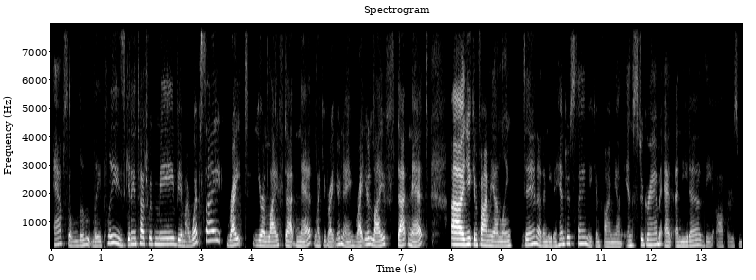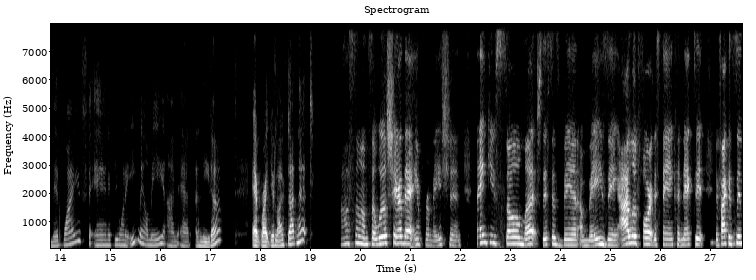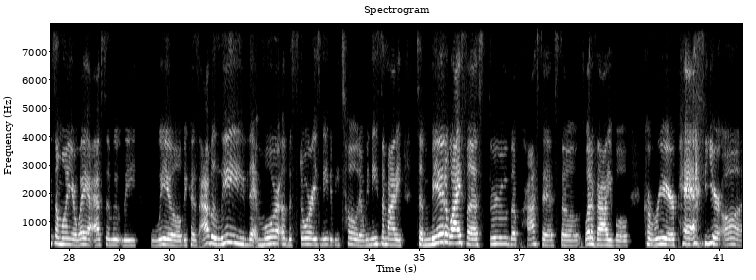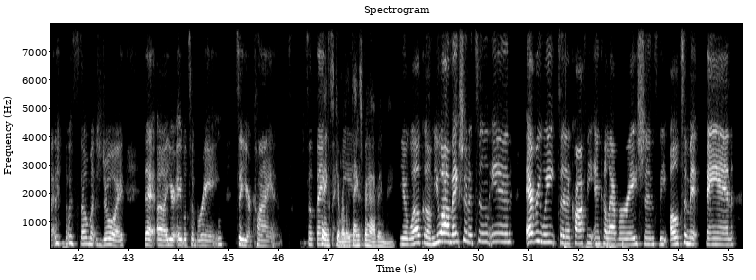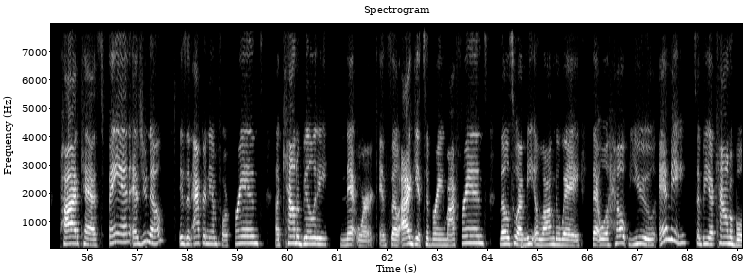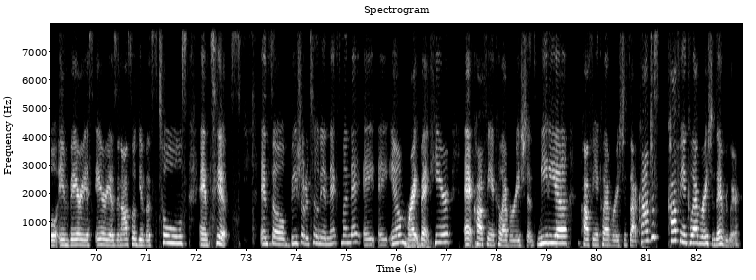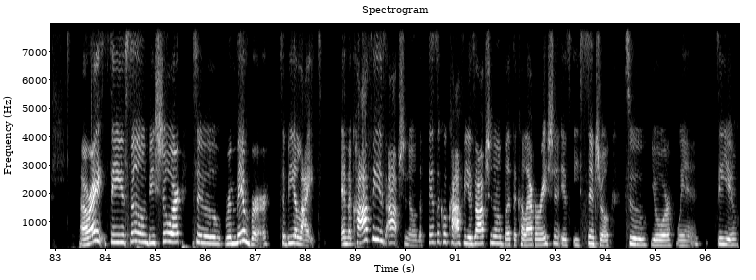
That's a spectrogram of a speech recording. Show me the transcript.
Absolutely. Please get in touch with me via my website, writeyourlife.net, like you write your name, writeyourlife.net. Uh, you can find me on LinkedIn at Anita Henderson. You can find me on Instagram at Anita, the author's midwife. And if you want to email me, I'm at Anita at writeyourlife.net. Awesome. So we'll share that information. Thank you so much. This has been amazing. I look forward to staying connected. If I can send someone your way, I absolutely will because I believe that more of the stories need to be told and we need somebody to midwife us through the process. So, what a valuable career path you're on with so much joy that uh, you're able to bring to your clients. So, thanks, thanks Kimberly. Again. Thanks for having me. You're welcome. You all make sure to tune in every week to Coffee and Collaborations, the ultimate fan podcast. Fan, as you know, is an acronym for Friends Accountability Network. And so I get to bring my friends, those who I meet along the way, that will help you and me to be accountable in various areas and also give us tools and tips. And so be sure to tune in next Monday, 8 a.m., right back here at Coffee and Collaborations Media, coffeeandcollaborations.com, just coffee and collaborations everywhere. All right. See you soon. Be sure to remember to be a light. And the coffee is optional. The physical coffee is optional, but the collaboration is essential to your win. See you.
